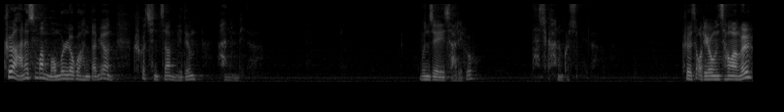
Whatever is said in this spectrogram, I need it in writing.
그 안에서만 머물려고 한다면 그거 진짜 믿음 아닙니다. 문제의 자리로 다시 가는 것입니다. 그 어려운 상황을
